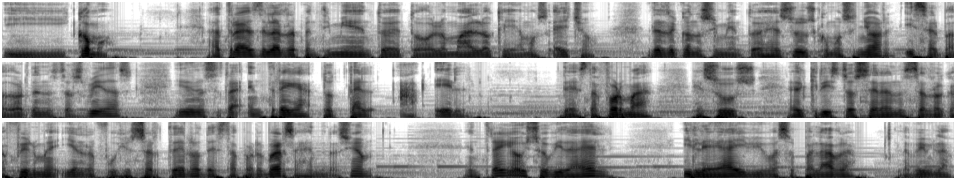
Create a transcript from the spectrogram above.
¿Y cómo? A través del arrepentimiento de todo lo malo que hayamos hecho, del reconocimiento de Jesús como Señor y Salvador de nuestras vidas y de nuestra entrega total a Él. De esta forma, Jesús, el Cristo, será nuestra roca firme y el refugio certero de esta perversa generación. Entregue hoy su vida a Él y lea y viva su palabra, la Biblia,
